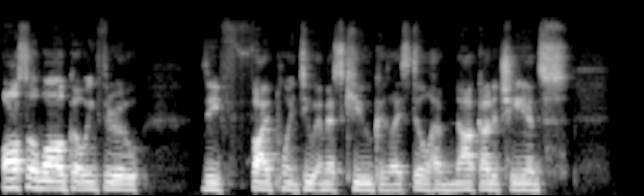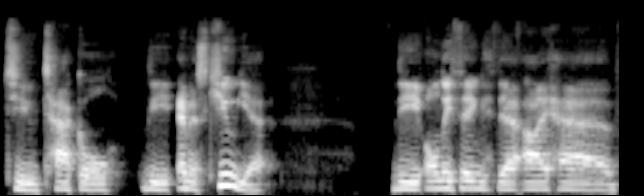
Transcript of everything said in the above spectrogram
also, while going through the 5.2 MSQ, because I still have not got a chance to tackle the MSQ yet. The only thing that I have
